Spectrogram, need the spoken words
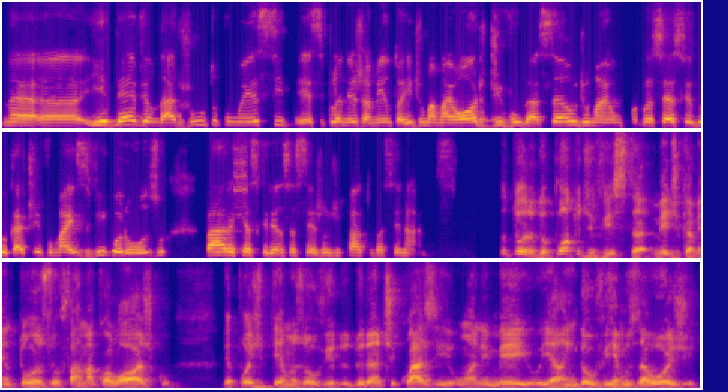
né, uh, e deve andar junto com esse, esse planejamento aí de uma maior divulgação, de uma, um processo educativo mais vigoroso para que as crianças sejam de fato vacinadas. Doutora, do ponto de vista medicamentoso, farmacológico, depois de termos ouvido durante quase um ano e meio, e ainda ouvimos a hoje,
